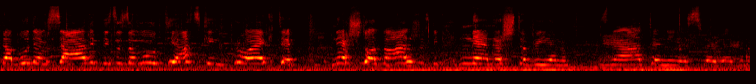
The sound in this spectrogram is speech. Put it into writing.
Da budem savjetnica za multiasking projekte. Nešto od važnosti, ne nešto bijeno. Znate, nije sve jedno.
